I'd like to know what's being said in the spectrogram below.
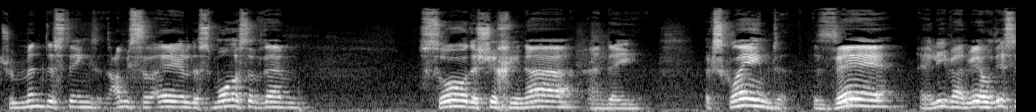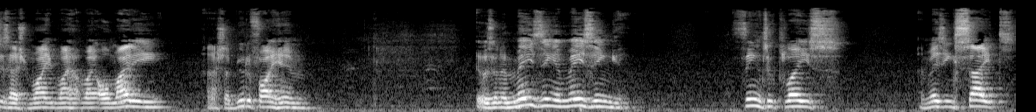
Tremendous things. Am Yisrael, the smallest of them, saw the Shekhinah and they exclaimed, Zeh, Eliva and this is my, my, my Almighty, and I shall beautify him. It was an amazing, amazing thing took place, amazing sight.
